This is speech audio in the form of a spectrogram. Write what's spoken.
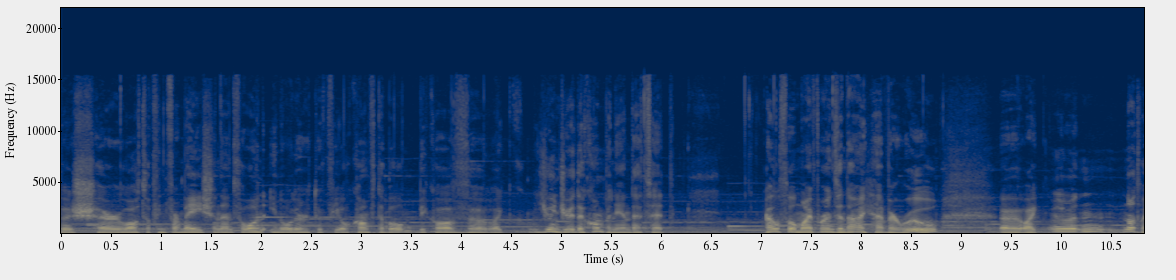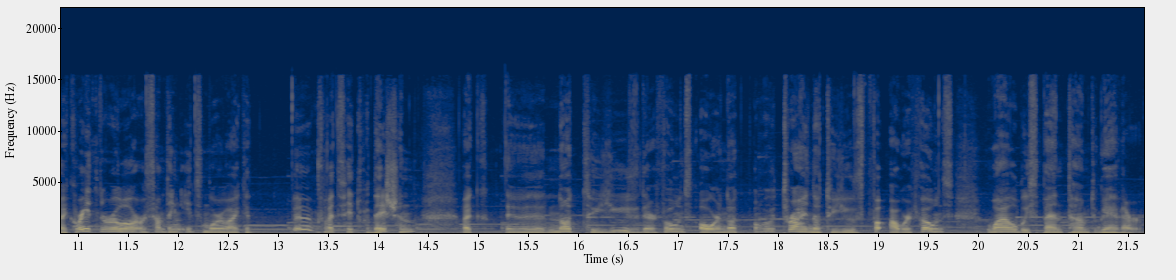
uh, share lots of information and so on in order to feel comfortable because uh, like you enjoy the company and that's it. Also, my friends and I have a rule, uh, like, uh, not like written rule or something, it's more like a, let's say tradition, like, uh, not to use their phones or not, or try not to use fo our phones while we spend time together.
